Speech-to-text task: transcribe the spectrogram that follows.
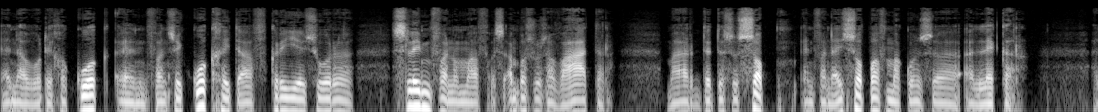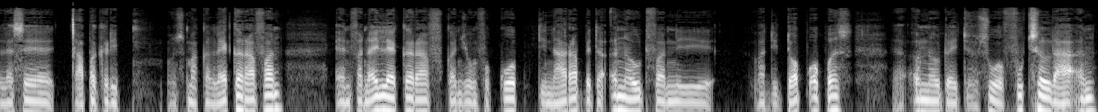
en dan word hy gekook en van sy kookheid af kry jy so 'n slim van hom af, is amper soos 'n water. Maar dit is 'n sop en van hy sop af maak ons 'n lekker. Hulle sê tapakriep. Ons maak 'n lekker af van en van hy lekker af kan jy hom verkoop. Die narap het 'n inhoud van die wat die dop op is. Inhoud het so 'n voedsel daarin.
